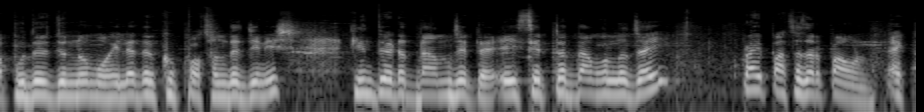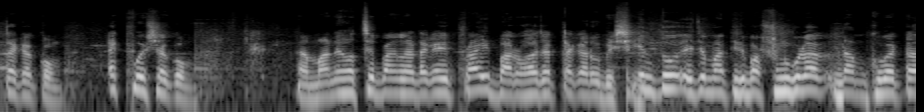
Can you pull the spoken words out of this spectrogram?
আপুদের জন্য, মহিলাদের খুব পছন্দের জিনিস। কিন্তু এটার দাম যেটা, এই সেটটার দাম হলো যাই প্রায় পাঁচ হাজার পাউন্ড এক টাকা কম, এক পয়সা কম। মানে হচ্ছে বাংলা টাকায় প্রায় বারো হাজার টাকারও বেশি। কিন্তু এই যে মাটির বাসনগুলোর দাম খুব একটা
